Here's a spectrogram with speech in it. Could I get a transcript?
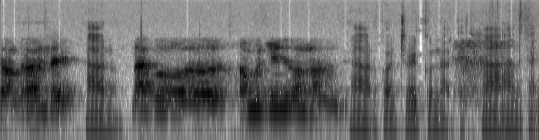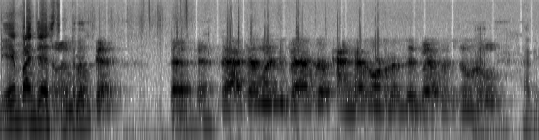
సంవత్సరాలు అండి. నాకు తొంభై కేజీలు ఉన్నానండి అవును కొంచెం ఎక్కువ ఉన్నారు. అందుకని. ఏం పని చేస్తుంటారు పేసం అంటే పేస కంగారుగా ఉంటుందండి పేస వచ్చినప్పుడు అది.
